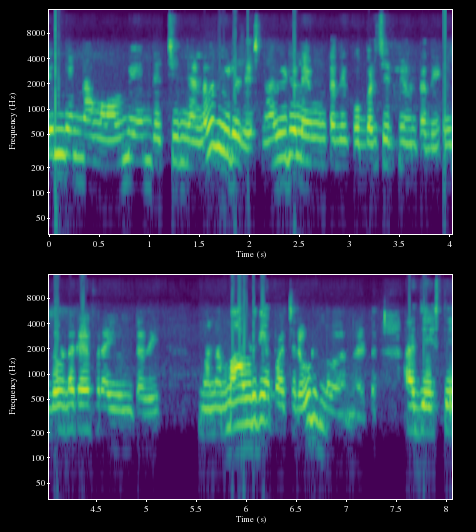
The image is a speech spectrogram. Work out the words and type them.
ఏం తిన్నా మా మమ్మీ ఏం తెచ్చింది అన్నది వీడియో చేసిన. ఆ వీడియోలో ఏముంటది? కొబ్బరి చట్నీ ఉంటది దొండకాయ ఫ్రై ఉంటది మన మామిడికాయ పచ్చడి కూడా ఉండదు అన్నట్టు. అది చేస్తే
